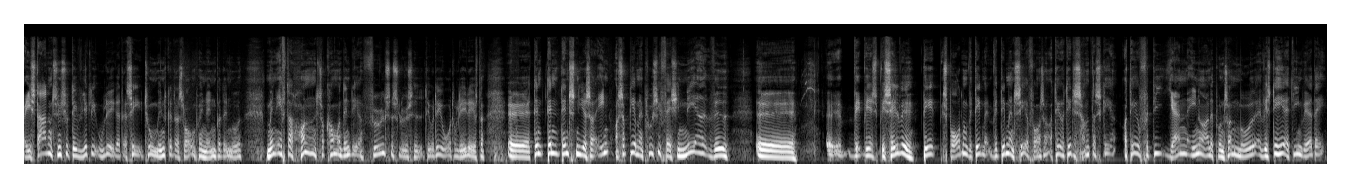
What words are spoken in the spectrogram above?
og i starten synes jeg, det er virkelig ulækkert at se to mennesker, der slår på hinanden på den måde. Men efterhånden, så kommer den der følelsesløshed, det var det ord, du ledte efter, øh, den, den, den sniger sig ind, og så bliver man pludselig fascineret ved øh, øh, ved, ved, ved selve det, sporten, ved det, ved det, man ser for sig. Og det er jo det, det samme, der sker. Og det er jo fordi hjernen er indrettet på en sådan måde, at hvis det her er din hverdag,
